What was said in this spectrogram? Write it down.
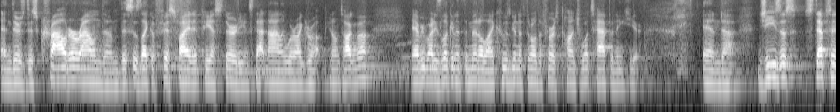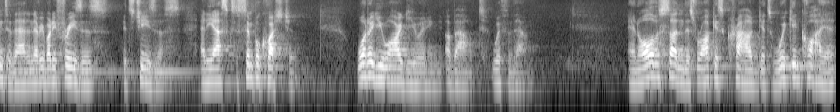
and there's this crowd around them. This is like a fist fight at PS 30 in Staten Island where I grew up. You know what I'm talking about? Everybody's looking at the middle like, who's going to throw the first punch? What's happening here? And uh, Jesus steps into that, and everybody freezes. It's Jesus. And he asks a simple question What are you arguing about with them? And all of a sudden, this raucous crowd gets wicked quiet.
